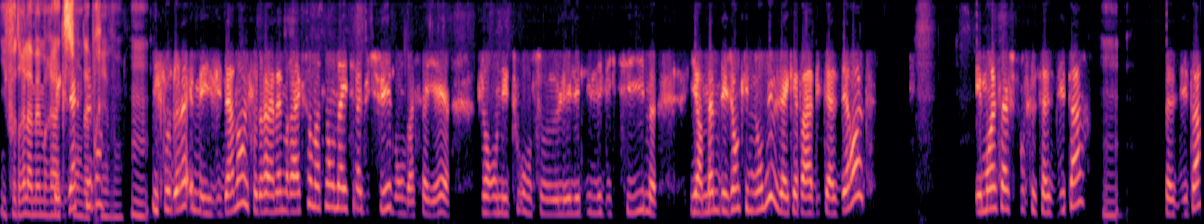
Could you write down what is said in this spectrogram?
Il faudrait la même réaction d'après vous. Hmm. Il faudrait, mais évidemment, il faudrait la même réaction. Maintenant, on a été habitués. Bon, bah ça y est, genre on est on se, les, les, victimes. Il y a même des gens qui nous ont dit, vous n'avez qu'à pas habiter à Sderot. Et moi, ça, je pense que ça se dit pas. Hmm. Ça se dit pas.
